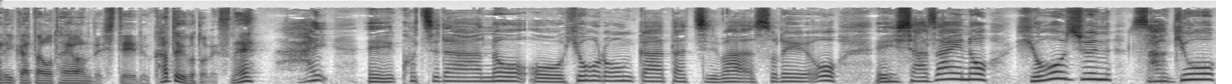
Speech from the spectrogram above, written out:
り方を台湾でしているかということですね。はい、えー、こちらの評論家たちは、それを、えー、謝罪の標準作業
